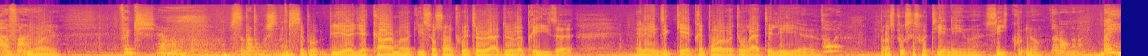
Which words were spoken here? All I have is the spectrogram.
à faire. Ouais. Fait que. euh, je sais pas trop. Je sais pas. Je sais pas. Puis euh, il y a Karma qui, sur son Twitter, à deux reprises, euh, elle indique qu'elle est prête pour un retour à la télé. euh. Ah ouais? Je pense pas que ce soit TNA, moi. S'il non. Non, non, non, non. Ben,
